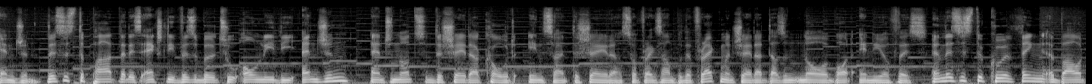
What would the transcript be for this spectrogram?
engine. This is the part that is actually visible to only the engine and not the shader code inside the shader. So for example the fragment shader doesn't know about any of this. And this is the cool thing about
